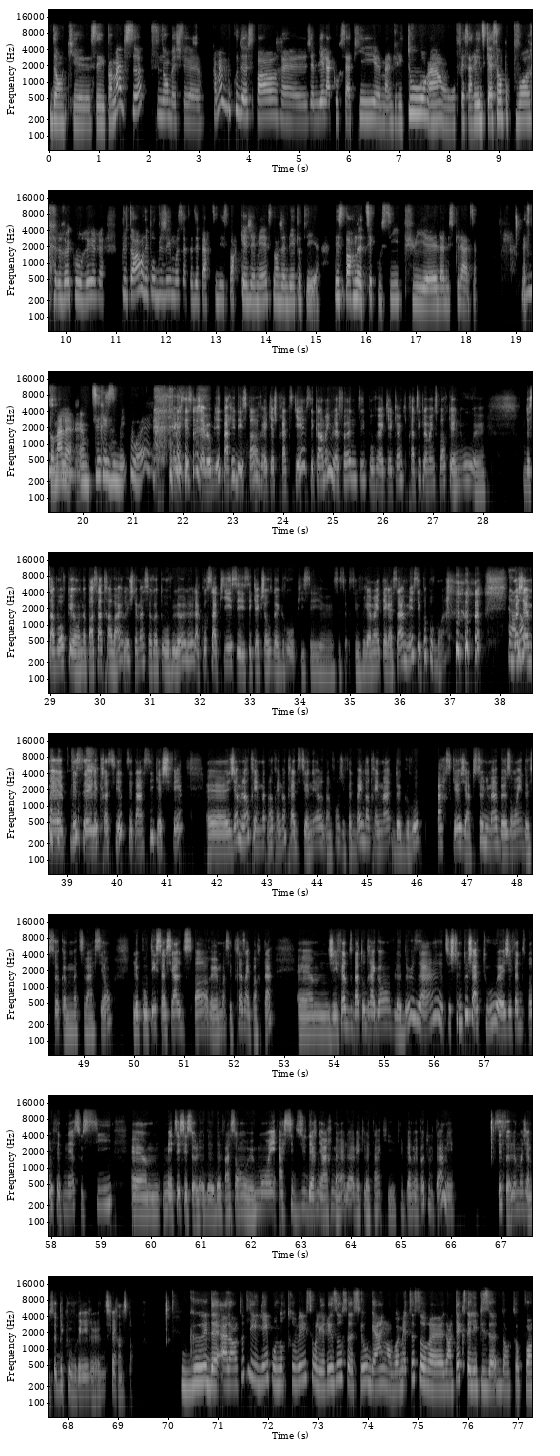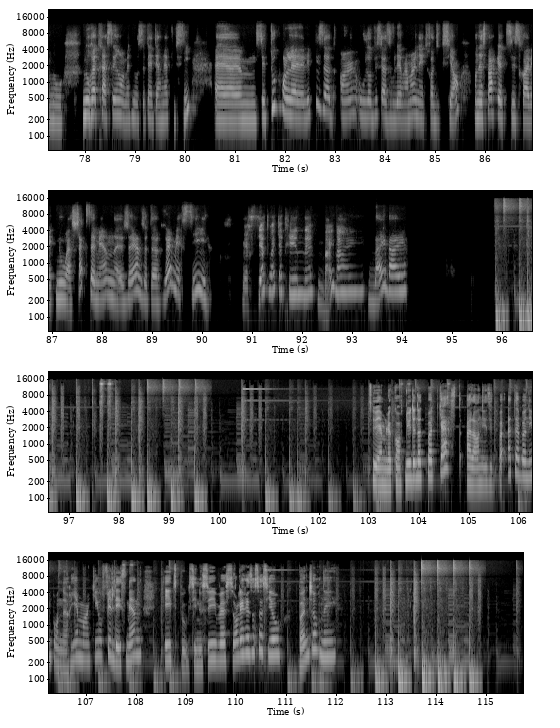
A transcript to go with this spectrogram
Donc, c'est pas mal ça. Sinon, ben, je fais quand même beaucoup de sport. Euh, j'aime bien la course à pied euh, malgré tout. Hein. On fait sa rééducation pour pouvoir recourir plus tard. On n'est pas obligé. Moi, ça faisait partie des sports que j'aimais. Sinon, j'aime bien tous les, sports nautiques aussi, puis euh, la musculation. C'est pas mal un, petit résumé, ouais. Ben oui, c'est ça, j'avais oublié de parler des sports que je pratiquais. C'est quand même le fun, pour quelqu'un qui pratique le même sport que nous de savoir qu'on a passé à travers justement ce retour-là. La course à pied, c'est quelque chose de gros, puis c'est euh, vraiment intéressant, mais c'est pas pour moi. Ah moi, j'aime euh, plus euh, le CrossFit, c'est ainsi que je fais. j'aime l'entraînement traditionnel. Dans le fond, j'ai fait bien de l'entraînement de groupe parce que j'ai absolument besoin de ça comme motivation. Le côté social du sport, moi, c'est très important. Euh, j'ai fait du bateau dragon il y a deux ans. je suis une touche à tout. Euh, j'ai fait du pole fitness aussi. Euh, mais tu sais, c'est ça, de, façon moins assidue dernièrement, avec le temps qui ne le permet pas tout le temps. Mais c'est ça, moi j'aime ça, découvrir différents sports. Good. Alors, tous les liens pour nous retrouver sur les réseaux sociaux, gang, on va mettre ça sur, dans le texte de l'épisode. Donc, tu vas pouvoir nous, nous retracer. On va mettre nos sites Internet aussi. Euh, c'est tout pour l'épisode 1. Aujourd'hui, ça se voulait vraiment une introduction. On espère que tu seras avec nous à chaque semaine. Gel, je te remercie. Merci à toi, Catherine. Bye bye. Bye bye. Tu aimes le contenu de notre podcast? Alors n'hésite pas à t'abonner pour ne rien manquer au fil des semaines et tu peux aussi nous suivre sur les réseaux sociaux. Bonne journée!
